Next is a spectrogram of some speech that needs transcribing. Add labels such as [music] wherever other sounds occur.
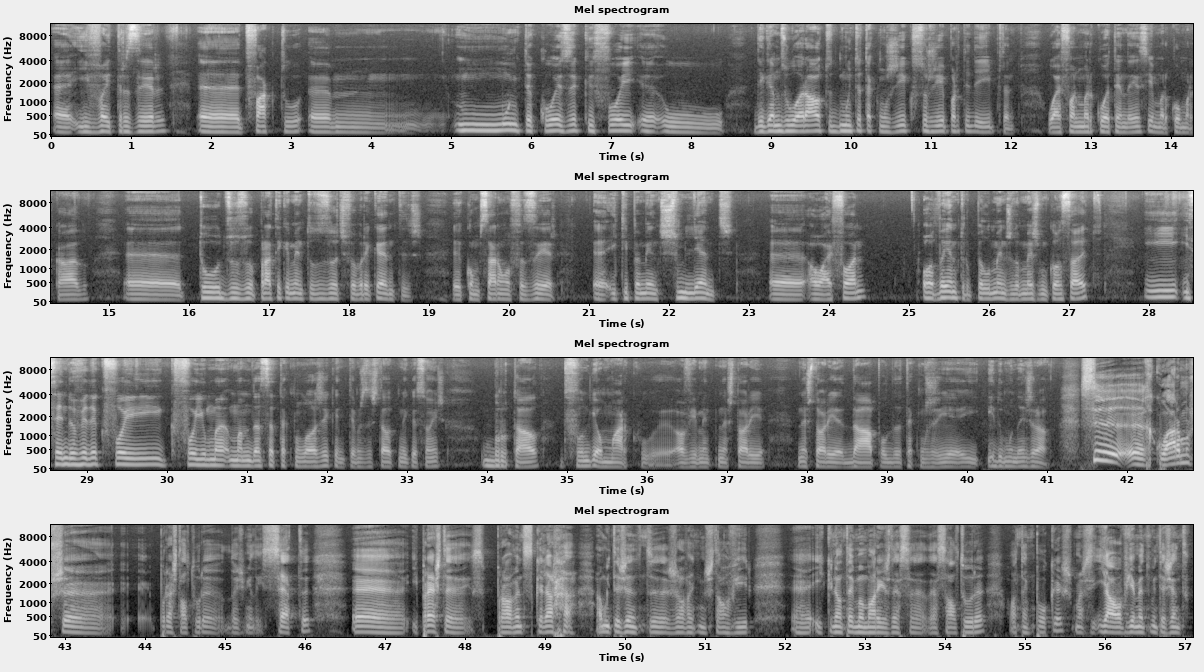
eh, e veio trazer eh, de facto hum, muita coisa que foi eh, o digamos o arauto de muita tecnologia que surgia a partir daí. Portanto o iPhone marcou a tendência marcou o mercado eh, todos os praticamente todos os outros fabricantes eh, começaram a fazer eh, equipamentos semelhantes ao iPhone ou dentro, pelo menos, do mesmo conceito, e, e sem dúvida que foi, que foi uma, uma mudança tecnológica em termos das telecomunicações brutal, de fundo, e é um marco, obviamente, na história, na história da Apple, da tecnologia e, e do mundo em geral. Se eh, recuarmos por esta altura, 2007, eh, e para esta, provavelmente se calhar [laughs] há, há muita gente jovem que nos está a ouvir eh, e que não tem memórias dessa, dessa altura, ou tem poucas, mas e há obviamente muita gente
